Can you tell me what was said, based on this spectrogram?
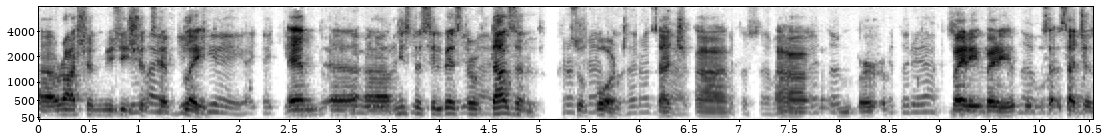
uh, Russian musicians have played. And uh, Mr. Silvestrov doesn't support such a very, very such a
